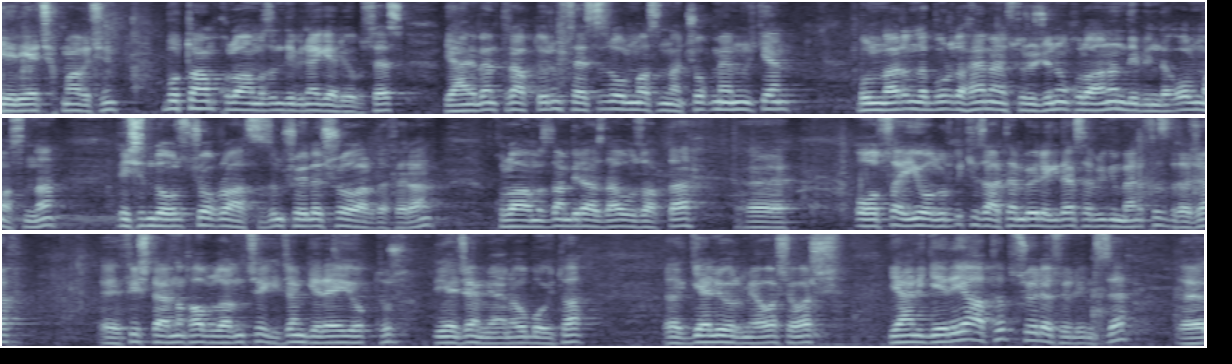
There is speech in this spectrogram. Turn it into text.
Geriye çıkmak için. Bu tam kulağımızın dibine geliyor bu ses. Yani ben traktörün sessiz olmasından çok memnunken bunların da burada hemen sürücünün kulağının dibinde olmasından işin doğrusu çok rahatsızım. Şöyle şuralarda falan kulağımızdan biraz daha uzakta e, olsa iyi olurdu ki zaten böyle giderse bir gün beni kızdıracak. E, fişlerinin kablolarını çekeceğim gereği yoktur diyeceğim yani o boyuta e, geliyorum yavaş yavaş. Yani geriye atıp şöyle söyleyeyim size. E,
